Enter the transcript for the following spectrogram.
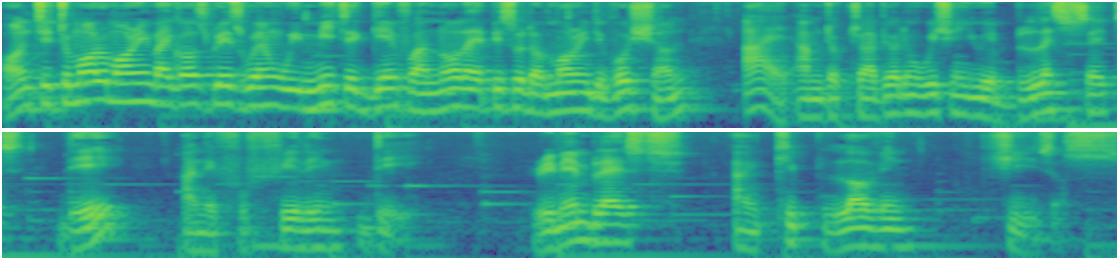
Until tomorrow morning, by God's grace, when we meet again for another episode of Morning Devotion, I am Dr. Abiodun wishing you a blessed day and a fulfilling day. Remain blessed and keep loving Jesus.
